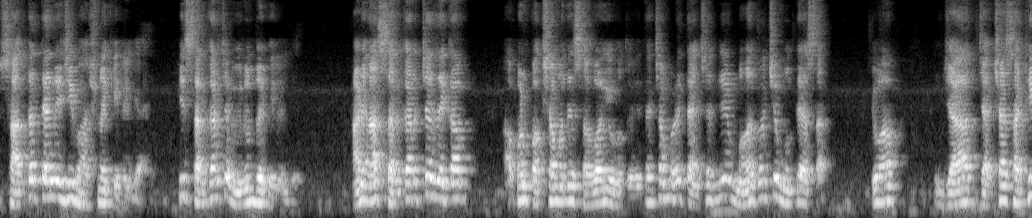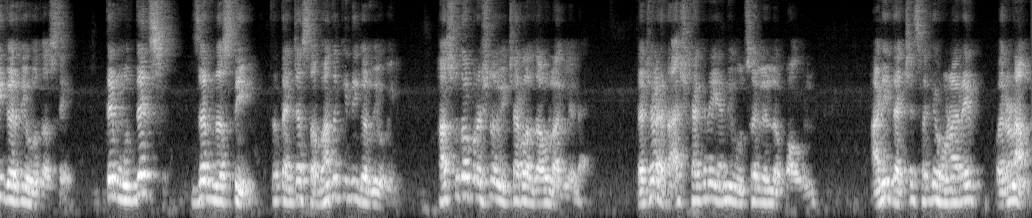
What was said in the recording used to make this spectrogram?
सातत्याने जी भाषणं केलेली आहेत ही सरकारच्या विरुद्ध केलेली आहे आणि आज सरकारच्याच एका आपण पक्षामध्ये सहभागी होतोय त्याच्यामुळे त्यांचे जे महत्त्वाचे मुद्दे असतात किंवा ज्या ज्याच्यासाठी गर्दी होत असते ते मुद्देच जर नसतील तर त्यांच्या सभांना किती गर्दी होईल हा सुद्धा प्रश्न विचारला जाऊ लागलेला आहे. त्याच्यामुळे राज ठाकरे यांनी उचललेलं पाऊल आणि त्याचे सगळे होणारे परिणाम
